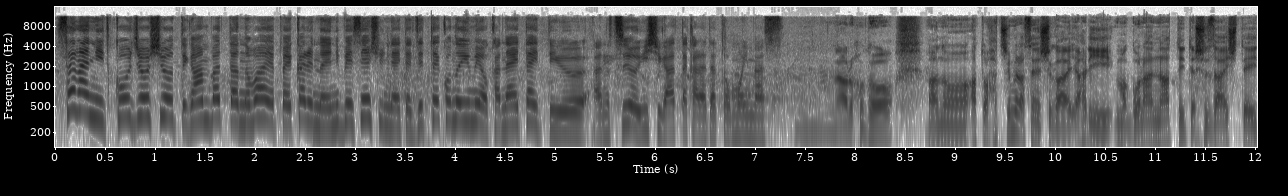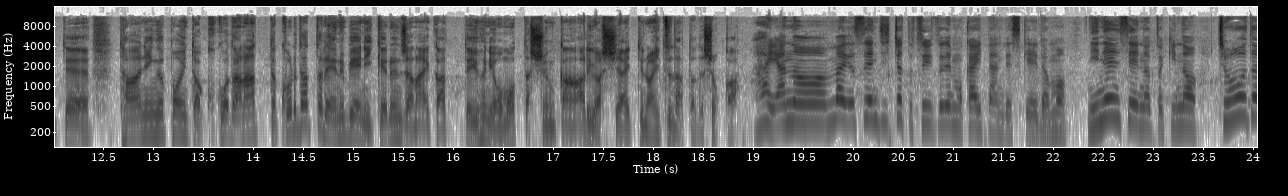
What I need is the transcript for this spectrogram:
さらに向上しようって頑張ったのはやっぱり彼の NBA 選手になりたい絶対この夢を叶えたいっていうあの強い意志があったからだと思います。なるほどあのあと八村選手がやはり、まあ、ご覧になっていて取材していてターニングポイントはここだなってこれだったら NBA に行けるんじゃないかっていうふうに思った瞬間あるいは試合っていうのはいつだったでしょうか？はいあのまあ、先日ちょっとツイートでも書いたんですけれども、うん、2年生の時のちょうど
